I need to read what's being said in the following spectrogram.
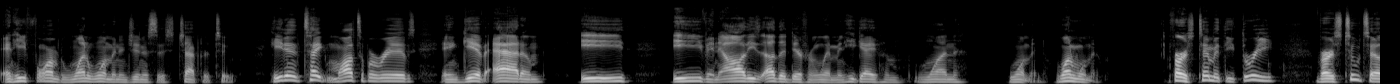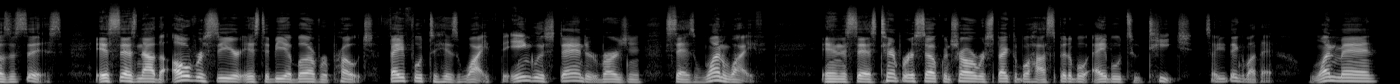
and he formed one woman in Genesis chapter 2. He didn't take multiple ribs and give Adam, Eve, Eve, and all these other different women. He gave him one woman, one woman. First Timothy 3, verse 2 tells us this. It says, Now the overseer is to be above reproach, faithful to his wife. The English Standard Version says one wife. And it says temperate, self control, respectable, hospitable, able to teach. So you think about that. One man,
